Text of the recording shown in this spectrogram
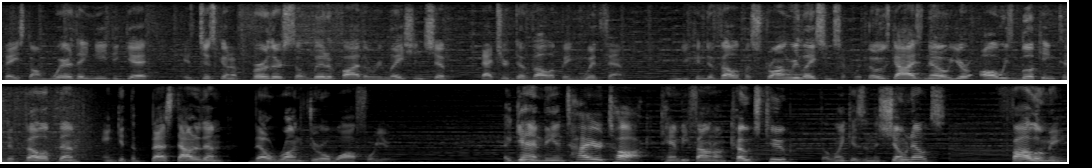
based on where they need to get is just going to further solidify the relationship that you're developing with them. When you can develop a strong relationship with those guys, know you're always looking to develop them and get the best out of them, they'll run through a wall for you. Again, the entire talk can be found on CoachTube. The link is in the show notes. Follow me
